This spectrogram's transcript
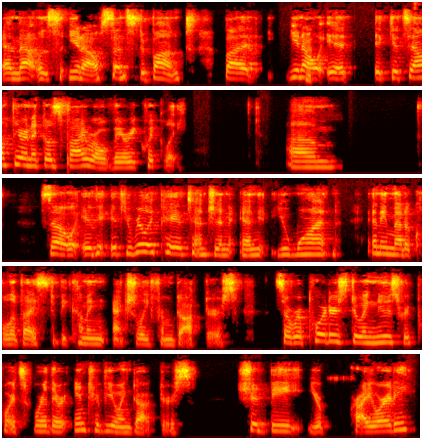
And that was you know since debunked. But you know it it gets out there and it goes viral very quickly. Um, so if, if you really pay attention and you want any medical advice to be coming actually from doctors. So reporters doing news reports where they're interviewing doctors should be your priority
